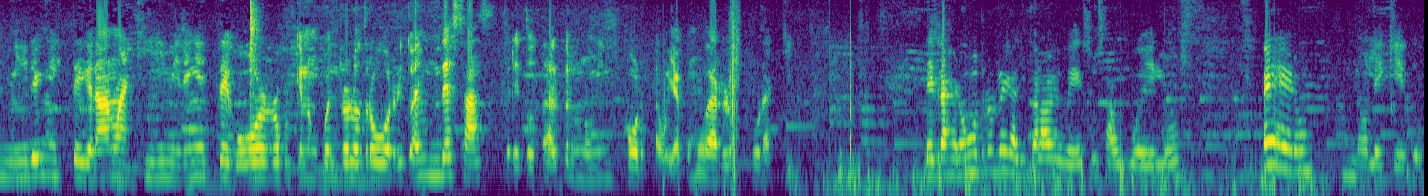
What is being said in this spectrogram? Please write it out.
miren este grano aquí, miren este gorro porque no encuentro el otro gorrito, hay un desastre total, pero no me importa, voy a acomodarlo por aquí. Le trajeron otro regalito a la bebé, sus abuelos, pero no le quedó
